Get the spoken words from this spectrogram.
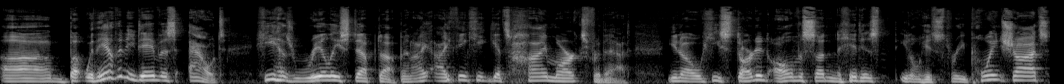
Uh, but with Anthony Davis out, he has really stepped up, and I, I think he gets high marks for that you know, he started all of a sudden to hit his, you know, his three point shots.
